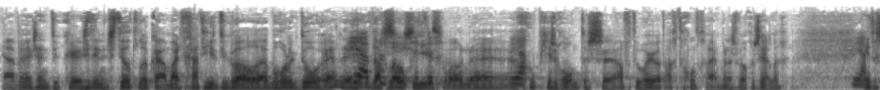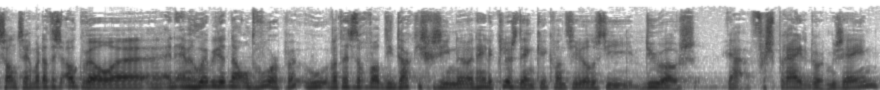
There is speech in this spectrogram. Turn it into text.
Ja, wij zijn natuurlijk, uh, zitten in een stiltelokaal, maar het gaat hier natuurlijk wel uh, behoorlijk door. Hè? De Ja, hele dag precies. lopen hier is- gewoon Ja. groepjes rond, dus af en toe hoor je wat achtergrondgeluid, maar dat is wel gezellig. Ja. Interessant zeg, maar dat is ook wel... en, en hoe hebben jullie dat nou ontworpen? Hoe, want het is toch wel didactisch gezien een hele klus, denk ik. Want je wil dus die duo's ja, verspreiden door het museum.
